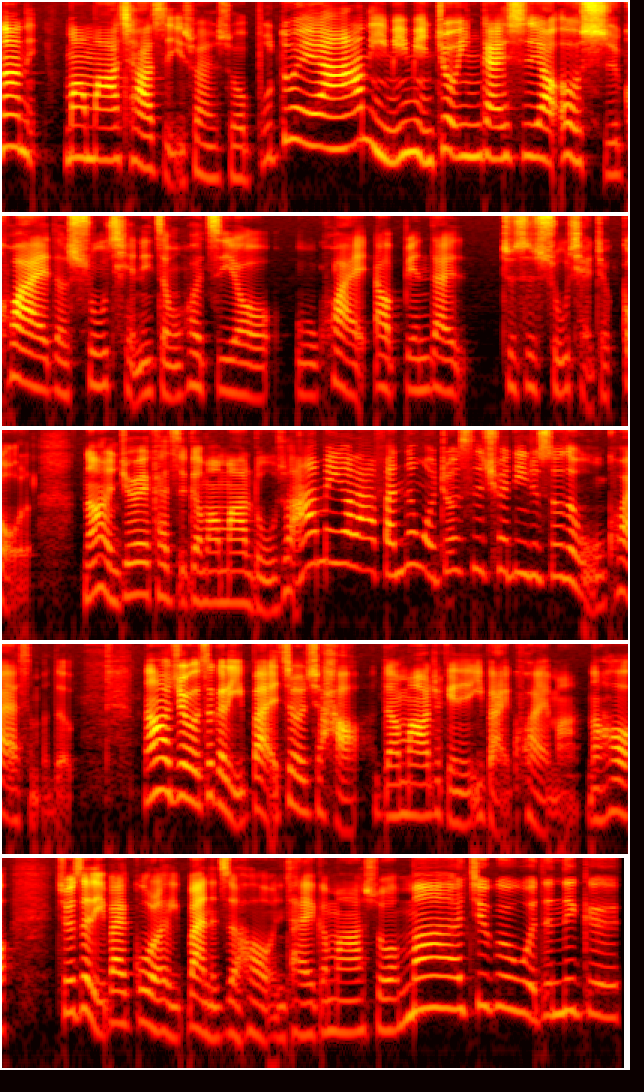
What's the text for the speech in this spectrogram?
那你妈妈掐指一算说，不对啊，你明明就应该是要二十块的书钱，你怎么会只有五块要编在？就是输钱就够了，然后你就会开始跟妈妈卢说啊，没有啦，反正我就是确定就收这五块啊什么的，然后结果这个礼拜就是好，然后妈妈就给你一百块嘛，然后就这礼拜过了一半了之后，你才跟妈妈说，妈，结果我的那个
